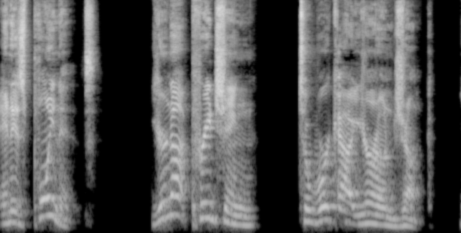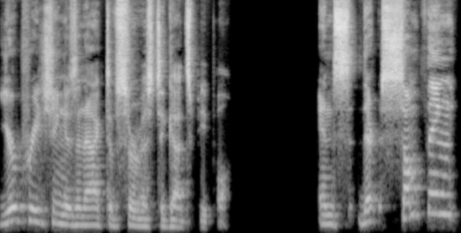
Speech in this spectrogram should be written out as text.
And his point is, you're not preaching to work out your own junk. You're preaching is an act of service to God's people. And there something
